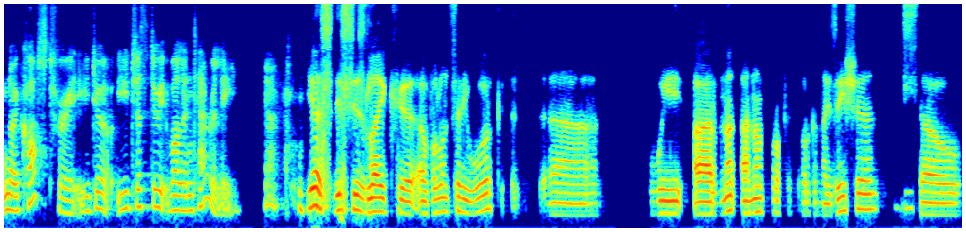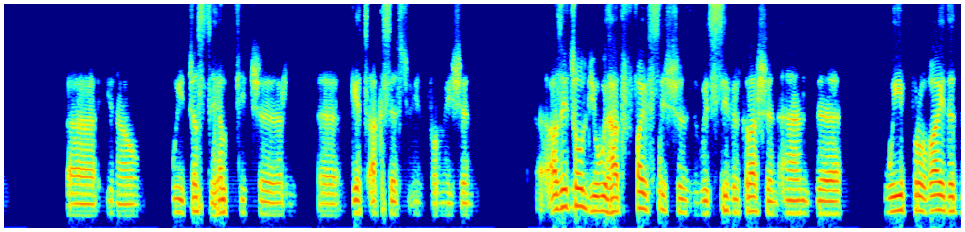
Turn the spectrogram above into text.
no cost for it. You do it. You just do it voluntarily. Yeah. yes, this is like uh, a voluntary work. Uh, we are not a non-profit organization, so uh, you know we just help teachers uh, get access to information. As I told you, we had five sessions with Stephen Krashen, and uh, we provided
